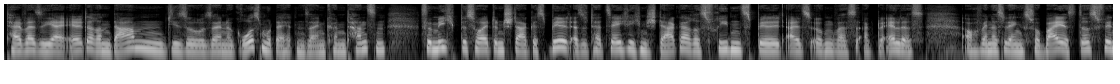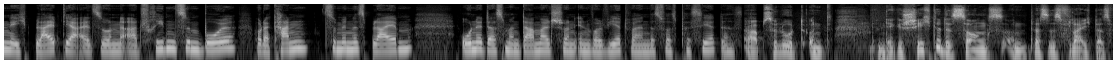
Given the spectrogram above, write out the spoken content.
teilweise ja älteren Damen, die so seine Großmutter hätten sein können, tanzen, für mich bis heute ein starkes Bild, also tatsächlich ein stärkeres Friedensbild als irgendwas was Aktuelles, auch wenn es längst vorbei ist. Das finde ich bleibt ja als so eine Art Friedenssymbol oder kann zumindest bleiben, ohne dass man damals schon involviert war in das, was passiert ist. Absolut. Und in der Geschichte des Songs, und das ist vielleicht das,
